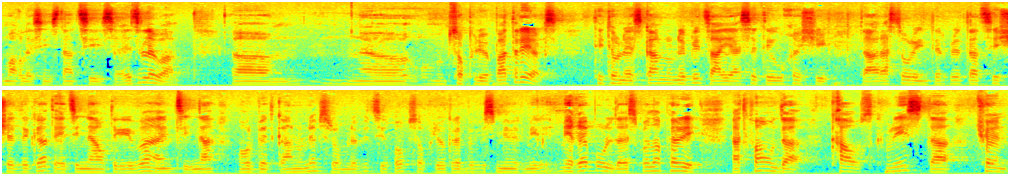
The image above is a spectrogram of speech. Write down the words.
უმაღლეს ინსტანციისა ეძლევა სოფლიო პატრიარქს თვითონ ეს კანონებიც აი ასეთი უხეში და არასწორი ინტერპრეტაციის შედეგად ეწინააღმდეგება აი წინა ორბეთ კანონებს რომლებიც იყო სოფლიო კრებების მიღებული და ეს ყველაფერი რა თქმა უნდა ქაოს ქმნის და ჩვენ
